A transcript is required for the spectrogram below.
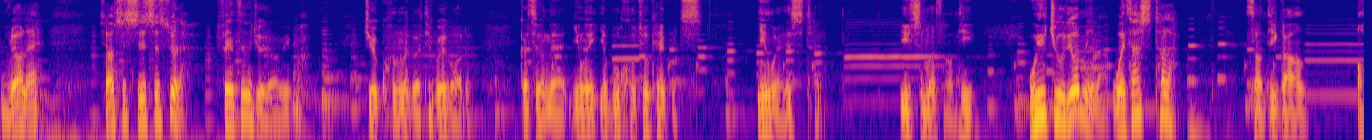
无聊唻，想去洗洗算了，反正九条命嘛，就困辣搿铁轨高头。搿时候呢，因为一部火车开过去。人还是死脱了，伊去问上帝：“我有九条命了，为啥死脱了？”上帝讲：“哦，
